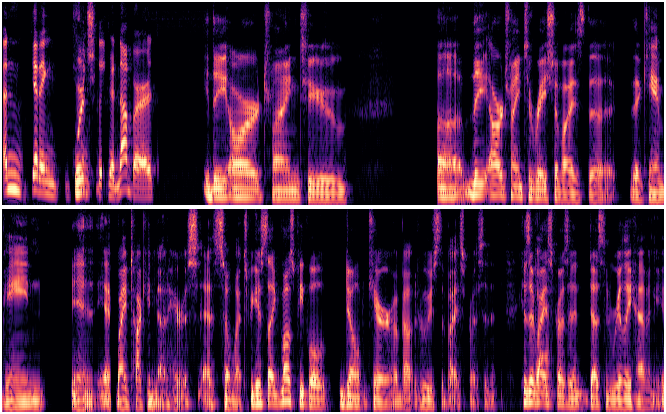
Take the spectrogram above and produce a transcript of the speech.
and getting Which- good numbers. they are trying to uh, they are trying to racialize the the campaign in, by talking about Harris as so much because like most people don't care about who's the vice president because the Yeah. vice president doesn't really have any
